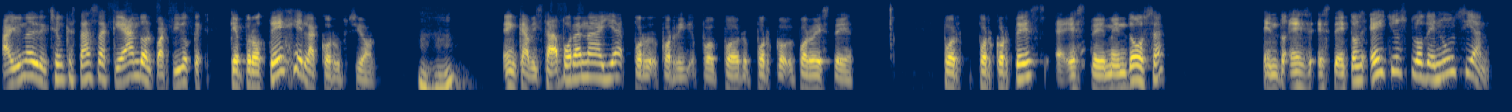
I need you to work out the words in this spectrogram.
hay una dirección que está saqueando al partido que, que protege la corrupción. Encabezada por Anaya, por, por, por, este, por, por Cortés este, Mendoza. Este, entonces, ellos lo denuncian.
